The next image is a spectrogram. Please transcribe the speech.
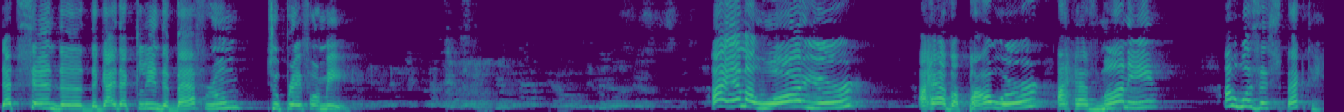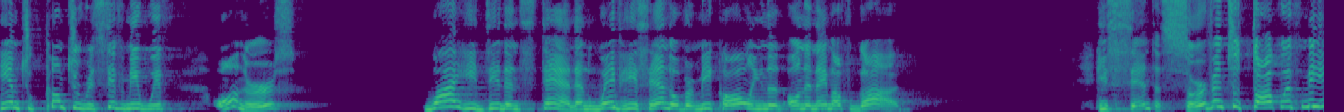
that sent the, the guy that cleaned the bathroom to pray for me? I am a warrior. I have a power. I have money. I was expecting him to come to receive me with honors. Why he didn't stand and wave his hand over me, calling on the name of God? He sent a servant to talk with me.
